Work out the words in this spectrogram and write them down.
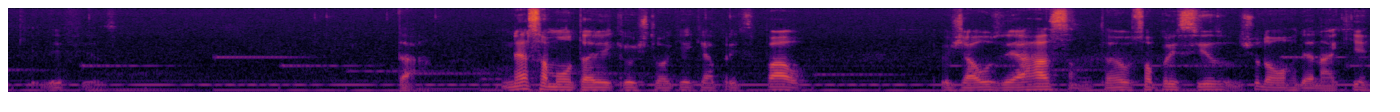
Aqui, defesa. Tá. Nessa montaria que eu estou aqui, que é a principal, eu já usei a ração. Então eu só preciso. Deixa eu dar uma ordenar aqui.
